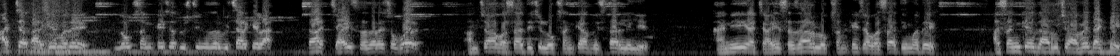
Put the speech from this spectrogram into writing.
आजच्या तारखेमध्ये लोकसंख्येच्या दृष्टीने जर विचार केला तर आज चाळीस हजाराच्या वर आमच्या वसाहतीची लोकसंख्या विस्तारलेली आहे. आणि या चाळीस हजार लोकसंख्येच्या वसाहतीमध्ये असंख्य दारूचे अवैध अड्डे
